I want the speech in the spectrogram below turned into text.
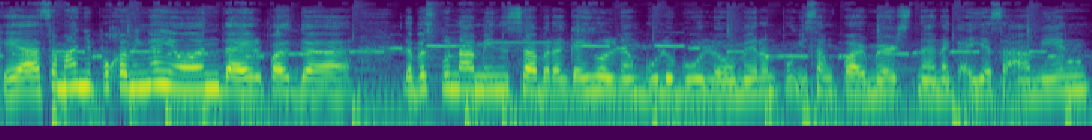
Kaya samahan niyo po kami ngayon dahil pag ah, labas po namin sa barangay hall ng Bulo-Bulo, meron pong isang farmers na nag-aya sa amin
